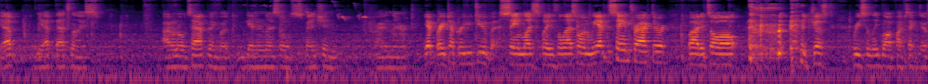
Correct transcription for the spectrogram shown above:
yep, yep, that's nice. I don't know what's happening, but I'm getting a nice little suspension right in there. Yep, Ray Tucker YouTube, same license plate as the last one. We have the same tractor, but it's all just recently bought five seconds ago.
